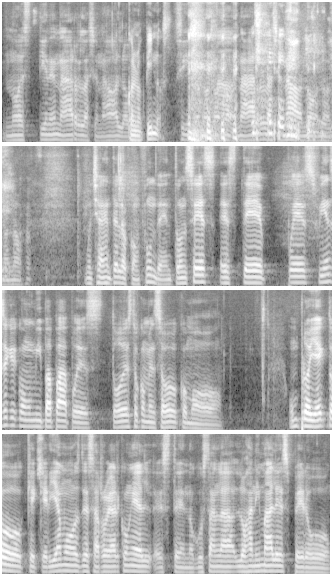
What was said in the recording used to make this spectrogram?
No es, tiene nada relacionado a lo... Con los pinos. Sí, no, no, no, nada relacionado, no, no, no, no. Mucha gente lo confunde. Entonces, este, pues fíjense que con mi papá, pues todo esto comenzó como un proyecto que queríamos desarrollar con él. Este, nos gustan la- los animales, pero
